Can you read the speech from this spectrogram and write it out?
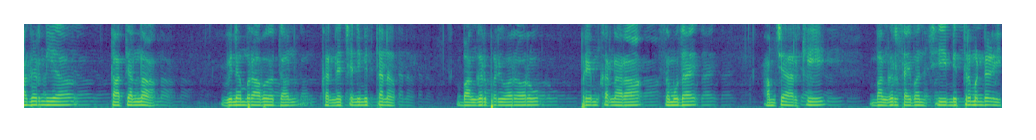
आदरणीय तात्यांना विनम्र अभिवादन करण्याच्या निमित्तानं बांगर परिवारावर प्रेम करणारा समुदाय आमच्या हरके बांगर साहेबांची मित्रमंडळी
